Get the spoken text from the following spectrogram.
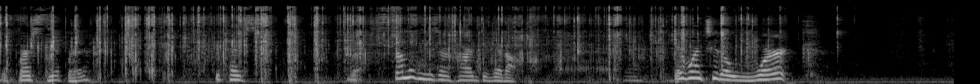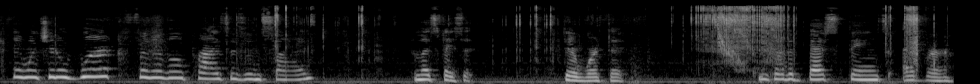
the first zipper, because look, some of these are hard to get off. They want you to work. They want you to work for the little prizes inside. And let's face it, they're worth it. These are the best things ever.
